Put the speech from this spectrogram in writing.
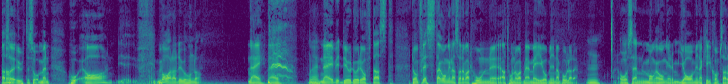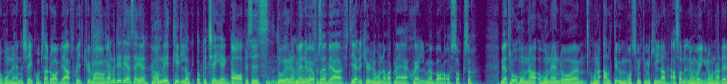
Alltså Ja. ute så, men ho, ja, fan, Bara du och hon då? nej, nej, Nej. nej, vi- då, då är det oftast De flesta gångerna så har det varit hon, eh, att hon har varit med mig och mina polare. Mm. Och sen många gånger jag och mina killkompisar och hon och hennes tjejkompisar, då har vi haft skitkul många gånger. Ja men det är det jag säger. Ja. Om det är ett kille och, och ett tjejgäng. Ja precis. Då är det Men vi, annorlunda har för också, då- vi har haft jävligt kul när hon har varit med själv med bara oss också. Men jag tror hon har, hon är ändå, eh, hon har alltid umgåtts mycket med killar. Alltså när hon var yngre, hon hade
